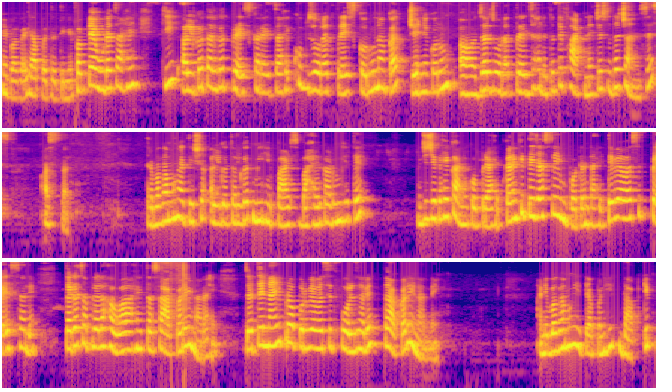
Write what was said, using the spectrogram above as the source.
हे बघा ह्या पद्धतीने. फक्त एवढंच आहे की अलगत अलगत प्रेस करायचं आहे. खूप जोरात प्रेस करू नका. जेणेकरून जर जोरात प्रेस झालं तर ते फाटण्याचे सुद्धा चान्सेस असतात. तर बघा मग अतिशय अलगत अलगत मी हे पार्ट्स बाहेर काढून घेते. म्हणजे जे काही कानेकोपरे आहेत कारण की ते जास्त इम्पॉर्टंट आहे ते व्यवस्थित प्रेस झाले तरच आपल्याला हवा आहे तसा आकार येणार आहे. जर ते नाही प्रॉपर व्यवस्थित फोल्ड झाले तर आकार येणार नाही. आणि बघा मग इथे आपण ही दापटीप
